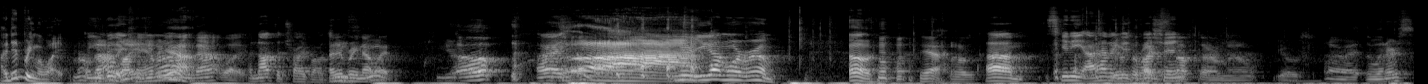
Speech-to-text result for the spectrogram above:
I did bring the light. No, you that bring a light. Camera? didn't Yeah. bring that light. Uh, not the tripod. I didn't bring that light. Oh, All right, Ah. here you got more room. Oh, yeah. Um, Skinny, I have a good to question stuff down now, Yosh. all right. The winners.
